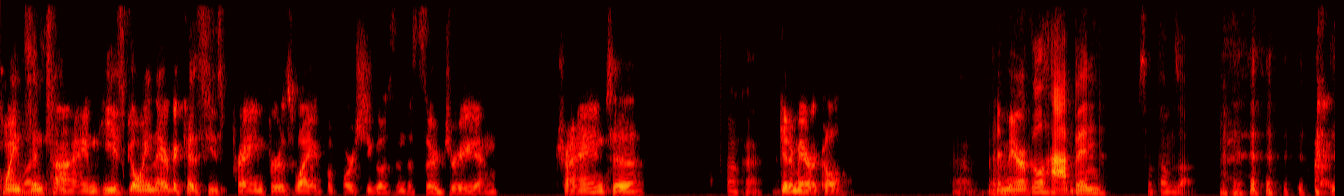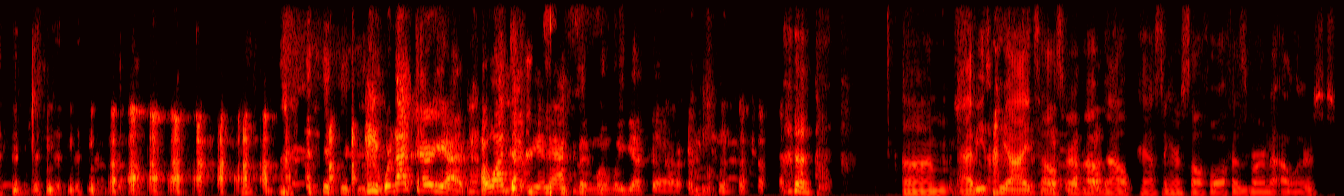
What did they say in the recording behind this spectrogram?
points in time. He's going there because he's praying for his wife before she goes into surgery and trying to Okay. get a miracle. Oh, But a miracle happened. So thumbs up. We're not there yet. I want that reenactment when we get there. um, Abby's PI tells her about Val passing herself off as Verna Ellers.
